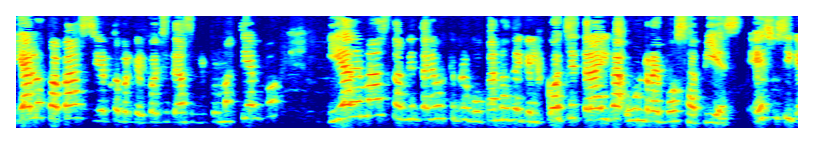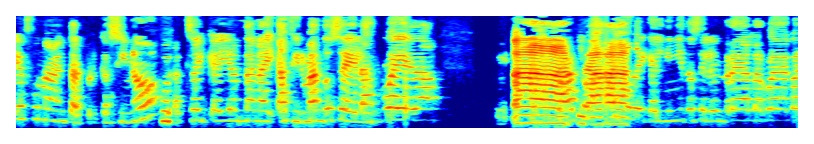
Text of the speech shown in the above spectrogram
y a los papás, ¿cierto? Porque el coche te va a servir por más tiempo. Y además también tenemos que preocuparnos de que el coche traiga un reposapiés. Eso sí que es fundamental, porque si no, ¿cachai? Que ahí andan ahí afirmándose de las ruedas, Ah, claro. De que el niñito se le enreda la rueda con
